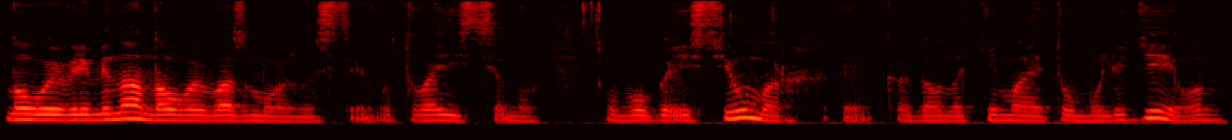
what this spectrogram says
«Новые времена, новые возможности». Вот воистину у Бога есть юмор, когда Он отнимает ум у людей, Он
